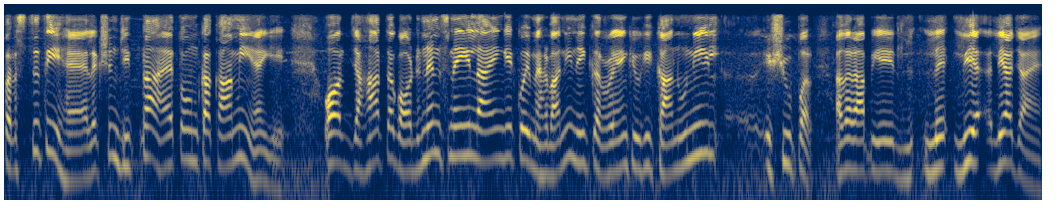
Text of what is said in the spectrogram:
परिस्थिति है इलेक्शन जीतना है तो उनका काम ही है ये। और जहाँ तक ऑर्डिनेंस नहीं लाएँगे कोई मेहरबानी नहीं कर रहे हैं क्योंकि कानूनी इशू पर अगर आप ये ले, लिया, लिया जाए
